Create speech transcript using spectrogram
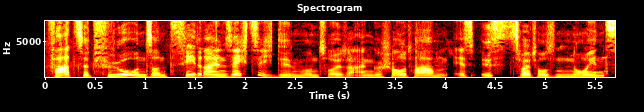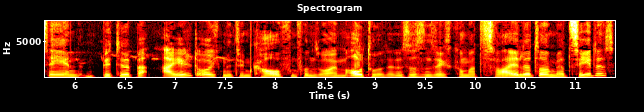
Fazit für unseren C63, den wir uns heute angeschaut haben. Es ist 2019. Bitte beeilt euch mit dem Kaufen von so einem Auto. Denn es ist ein 6,2 Liter Mercedes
